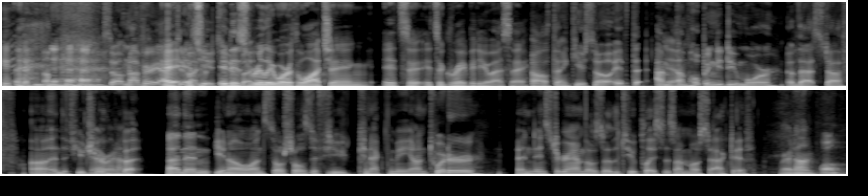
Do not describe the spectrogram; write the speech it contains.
So I'm not very active it's, on YouTube. it is but- really worth watching it's a it's a great video essay Oh, thank you. So if the, I'm Yeah. I'm hoping to do more of that stuff uh, in the future, right but and then you know on socials, if you connect me on Twitter, and Instagram. Those are the two places I'm most active. Right on. Well,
